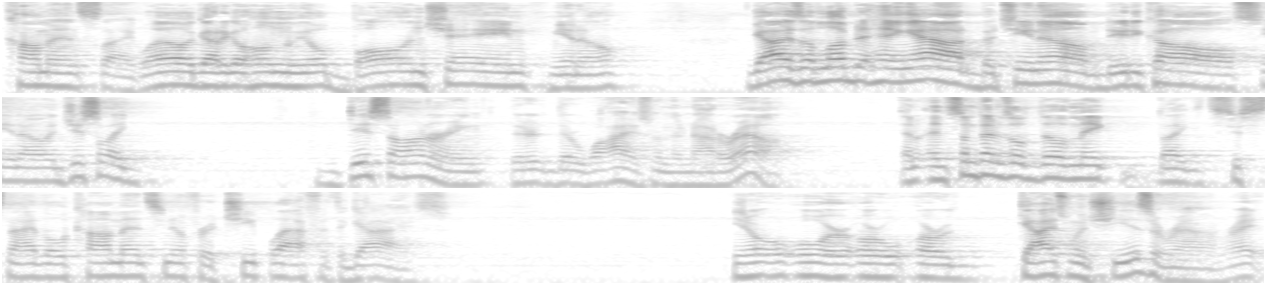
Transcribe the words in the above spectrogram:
comments like, well, got to go home to the old ball and chain, you know. Guys, I'd love to hang out, but you know, duty calls, you know, and just like dishonoring their, their wives when they're not around. And, and sometimes they'll, they'll make like just snide little comments, you know, for a cheap laugh with the guys you know, or, or, or guys when she is around, right?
